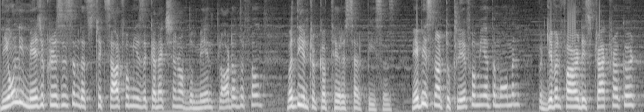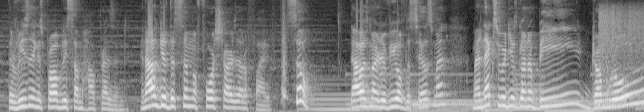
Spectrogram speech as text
The only major criticism that sticks out for me is the connection of the main plot of the film with the intricate theatre set pieces. Maybe it's not too clear for me at the moment, but given Farhadi's track record, the reasoning is probably somehow present. And I'll give this film a 4 stars out of 5. So, that was my review of The Salesman. My next video is gonna be, drumroll,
